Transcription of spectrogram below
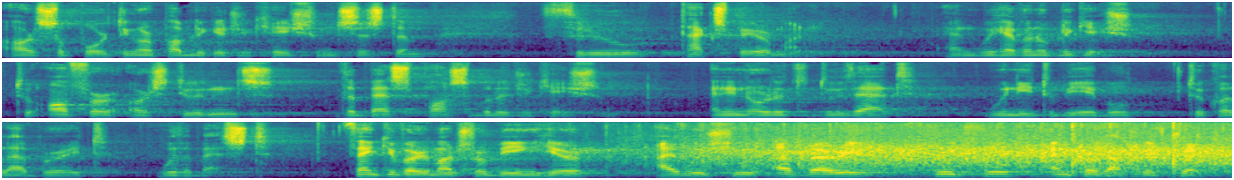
are supporting our public education system through taxpayer money and we have an obligation to offer our students the best possible education. And in order to do that, we need to be able to collaborate with the best. Thank you very much for being here. I wish you a very fruitful and productive trip.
